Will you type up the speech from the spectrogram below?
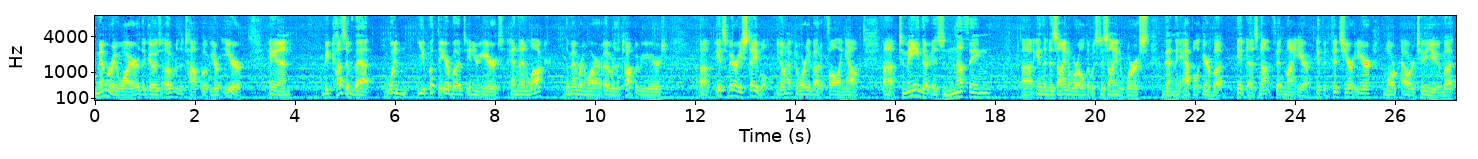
memory wire that goes over the top of your ear. And because of that, when you put the earbuds in your ears and then lock the memory wire over the top of your ears, uh, it's very stable. You don't have to worry about it falling out. Uh, to me, there is nothing uh, in the design world that was designed worse than the Apple earbud. It does not fit my ear. If it fits your ear, more power to you, but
